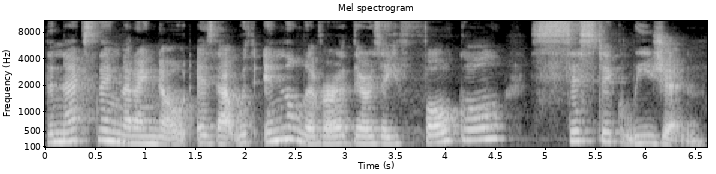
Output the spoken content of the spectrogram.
The next thing that I note is that within the liver, there's a focal cystic lesion.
